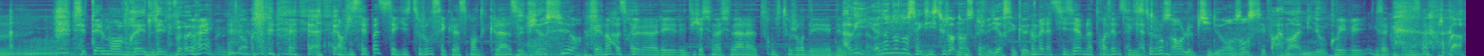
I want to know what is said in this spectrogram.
C'est tellement vrai de l'époque Ouais. en même temps. alors je sais pas si ça existe toujours ces classements de classe. Mais bien sûr. Non, parce que l'éducation nationale trouve toujours des. des Ah oui, ah non, non, non, ça existe toujours. Non, ce que je veux dire, c'est que Non, mais la sixième, la troisième, ça existe 14 toujours. ans, le petit de 11 ans, c'est vraiment un minot, quoi. Oui, oui, exactement.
